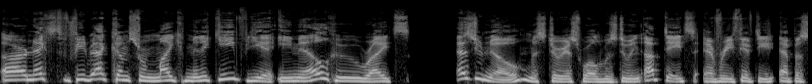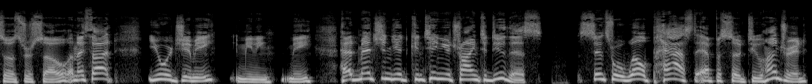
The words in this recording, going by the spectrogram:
Our next feedback comes from Mike Minicky via email, who writes, as you know, Mysterious World was doing updates every 50 episodes or so, and I thought you or Jimmy, meaning me, had mentioned you'd continue trying to do this. Since we're well past episode 200,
